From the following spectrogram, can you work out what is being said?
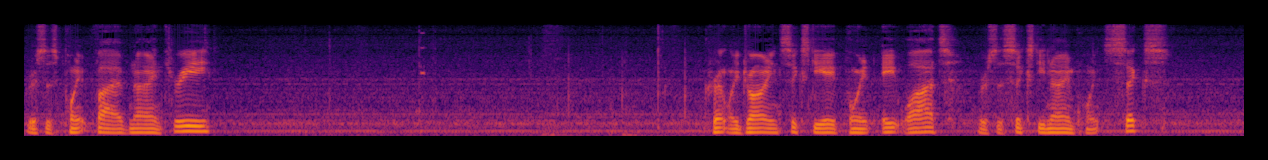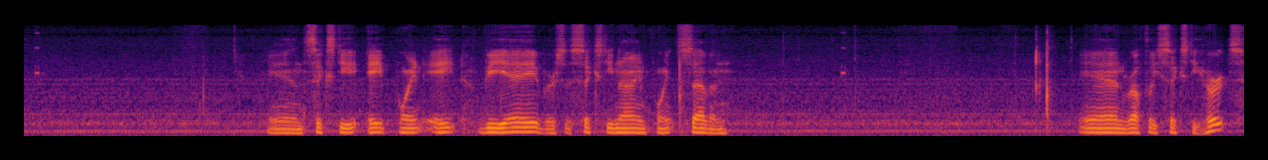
versus 0.593. Currently drawing 68.8 watts versus 69.6 and 68.8 VA versus 69.7 and roughly 60 hertz.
